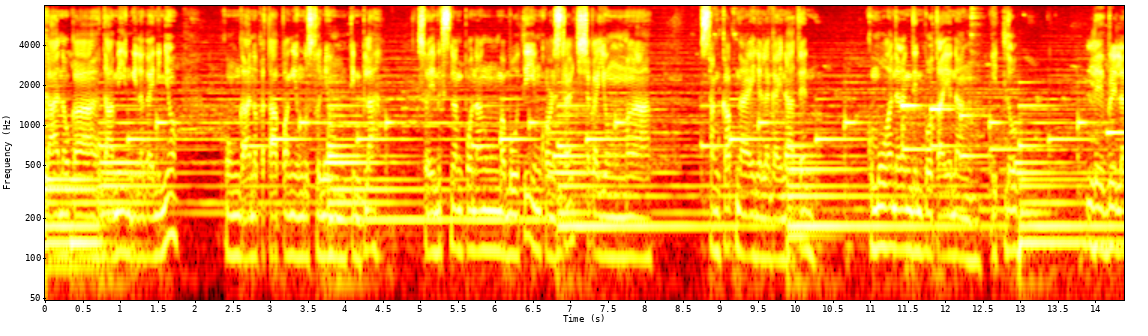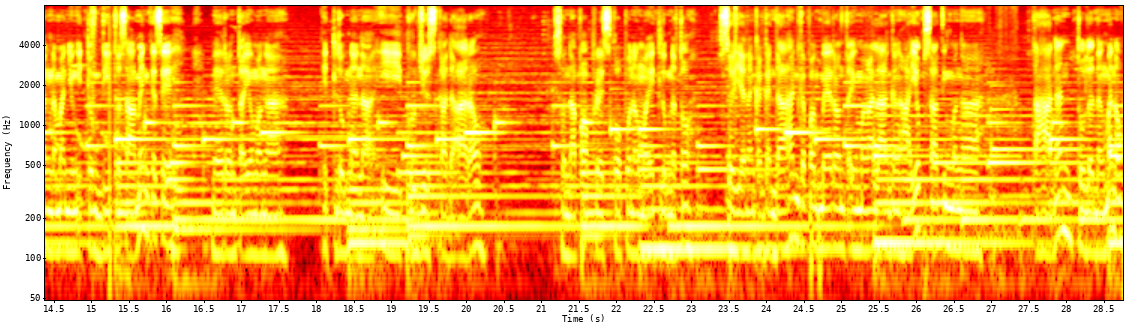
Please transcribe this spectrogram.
gaano kadami yung ilagay ninyo. Kung gaano katapang yung gusto nyong timpla. So i-mix lang po ng mabuti yung cornstarch saka yung mga sangkap na inilagay natin. Kumuha na lang din po tayo ng itlog libre lang naman yung itlog dito sa amin kasi meron tayong mga itlog na na-produce kada araw. So napapresko po ng mga itlog na to. So yan ang kagandahan kapag meron tayong mga lagang hayop sa ating mga tahanan tulad ng manok.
